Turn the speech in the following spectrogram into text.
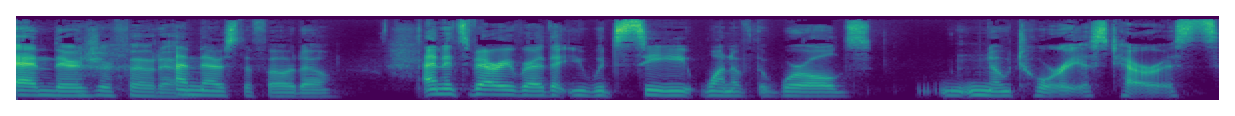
And there's your photo. And there's the photo. And it's very rare that you would see one of the world's notorious terrorists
